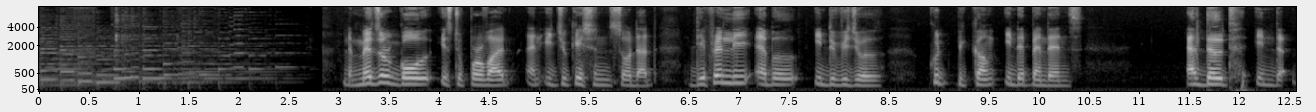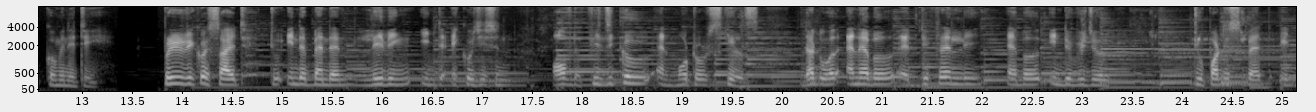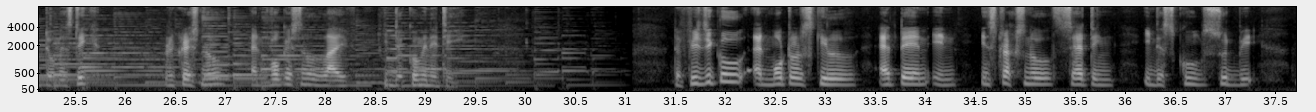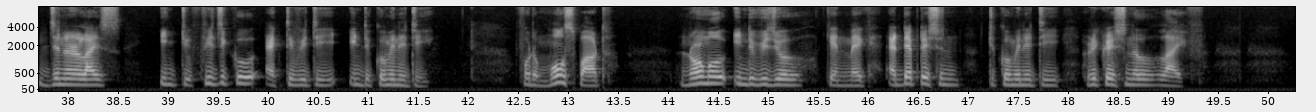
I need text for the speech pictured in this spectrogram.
The major goal is to provide an education so that differently able individual could become independent adult in the community. Prerequisite to independent living in the acquisition of the physical and motor skills that will enable a differently able individual to participate in domestic, recreational and vocational life in the community. The physical and motor skill attained in instructional setting in the school should be generalized into physical activity in the community. For the most part, normal individual can make adaptation to community recreational life.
